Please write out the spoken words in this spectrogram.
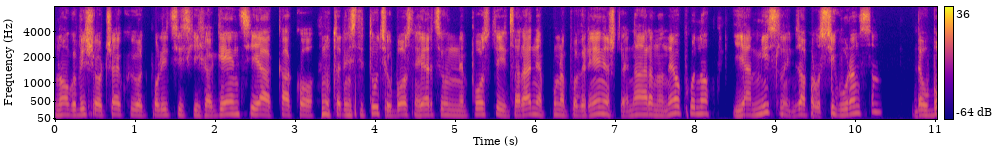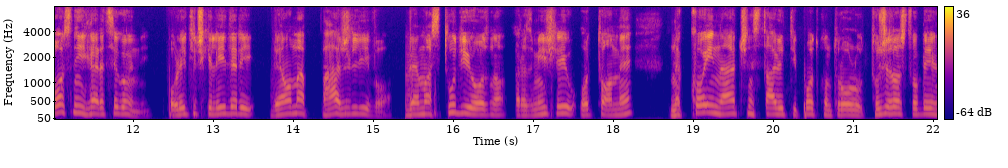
mnogo više očekuju od policijskih agencija, kako unutar institucije u Bosni i Hercegovini ne postoji saradnja puna povjerenja, što je naravno neophodno. Ja mislim, zapravo siguran sam, da u Bosni i Hercegovini politički lideri veoma pažljivo, veoma studiozno razmišljaju o tome na koji način staviti pod kontrolu tužilaštvo BiH,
